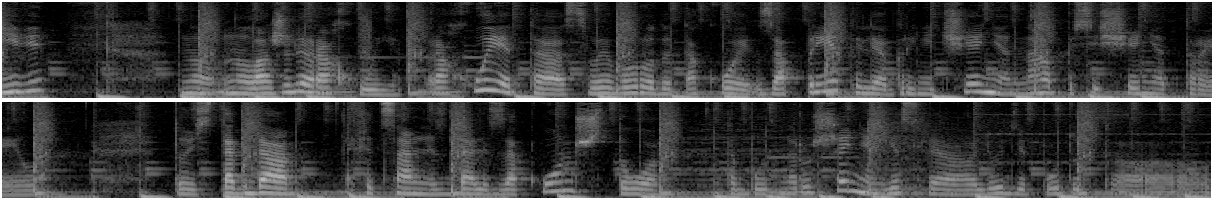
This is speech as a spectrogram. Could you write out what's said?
Иви, наложили рахуи. Рахуи это своего рода такой запрет или ограничение на посещение трейла. То есть тогда официально издали закон, что это будет нарушением, если люди будут э,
